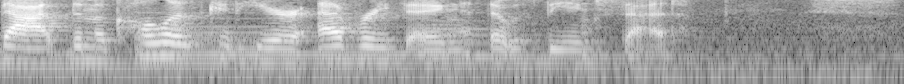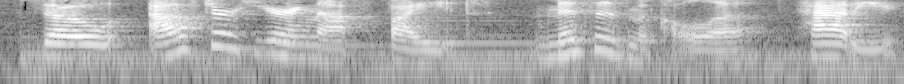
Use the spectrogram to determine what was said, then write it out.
that the McCulloughs could hear everything that was being said. So, after hearing that fight, Mrs. McCullough, Hattie,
